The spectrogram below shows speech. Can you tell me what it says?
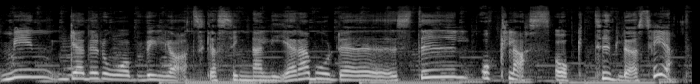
min garderob vill jag att ska signalera både stil och klass och tidlöshet.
